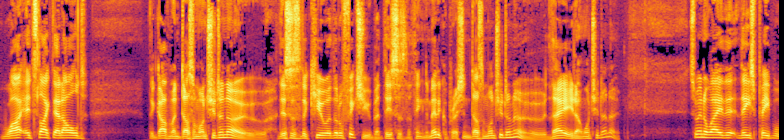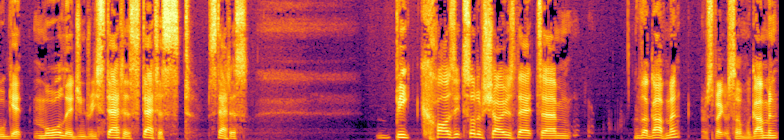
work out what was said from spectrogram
Why? It's like that old the government doesn't want you to know. This is the cure that'll fix you, but this is the thing the medical profession doesn't want you to know. They don't want you to know. So in a way, that these people get more legendary status, status, status, because it sort of shows that um, the government, respect of the government,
